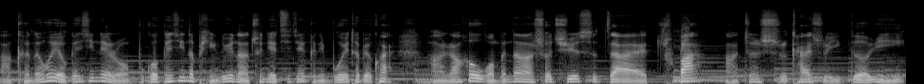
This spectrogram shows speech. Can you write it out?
啊，可能会有更新内容，不过更新的频率呢，春节期间肯定不会特别快啊。然后我们呢，社区是在初八。啊，正式开始一个运营，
